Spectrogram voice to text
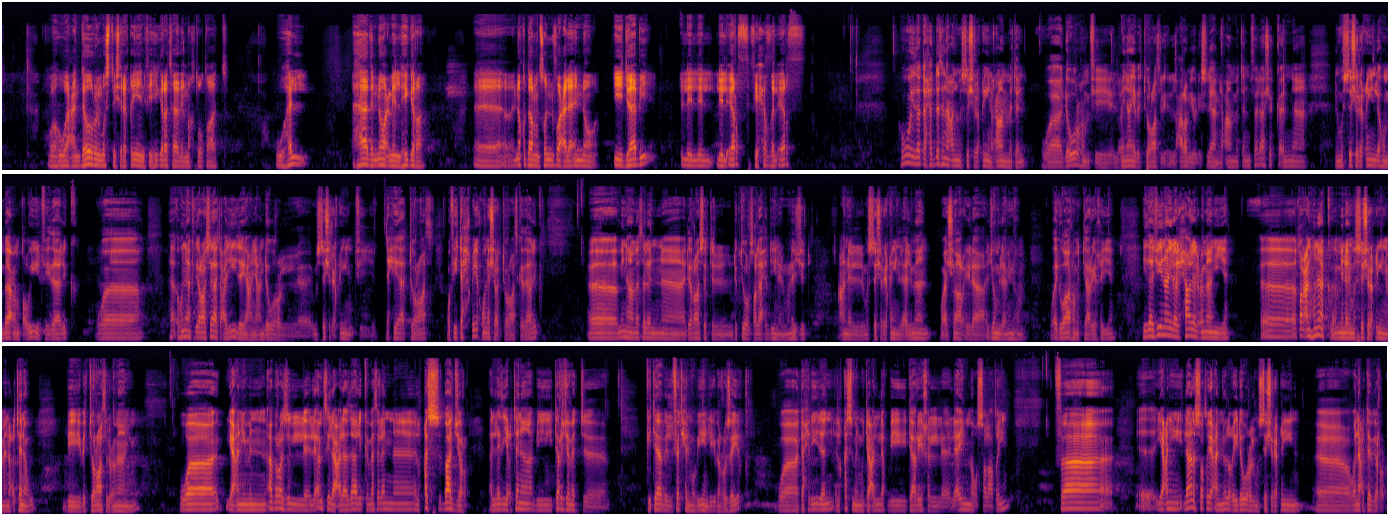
وهو عن دور المستشرقين في هجرة هذه المخطوطات وهل هذا النوع من الهجرة آه، نقدر نصنفه على إنه إيجابي للإرث في حفظ الإرث؟ هو إذا تحدثنا عن المستشرقين عامة ودورهم في العناية بالتراث العربي والإسلامي عامة فلا شك أن المستشرقين لهم باع طويل في ذلك وهناك دراسات عديدة يعني عن دور المستشرقين في إحياء التراث وفي تحقيق ونشر التراث كذلك. آه، منها مثلا دراسة الدكتور صلاح الدين المنجد عن المستشرقين الألمان وأشار إلى جملة منهم وأدوارهم التاريخية. إذا جينا إلى الحالة العمانية آه، طبعا هناك من المستشرقين من اعتنوا بالتراث العماني ويعني من أبرز الأمثلة على ذلك مثلا القس باجر الذي اعتنى بترجمة كتاب الفتح المبين لابن رزيق وتحديدا القسم المتعلق بتاريخ الأئمة والسلاطين. ف يعني لا نستطيع أن نلغي دور المستشرقين آه، ونعتبر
